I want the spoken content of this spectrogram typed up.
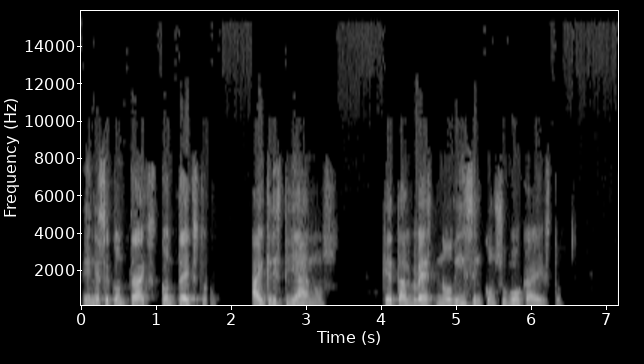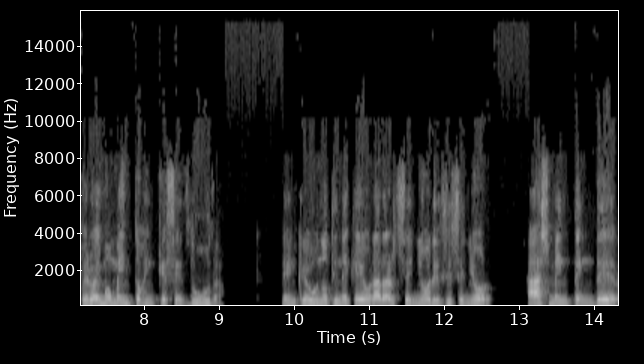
En ese contexto hay cristianos que tal vez no dicen con su boca esto, pero hay momentos en que se duda, en que uno tiene que orar al Señor y decir, Señor, hazme entender,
